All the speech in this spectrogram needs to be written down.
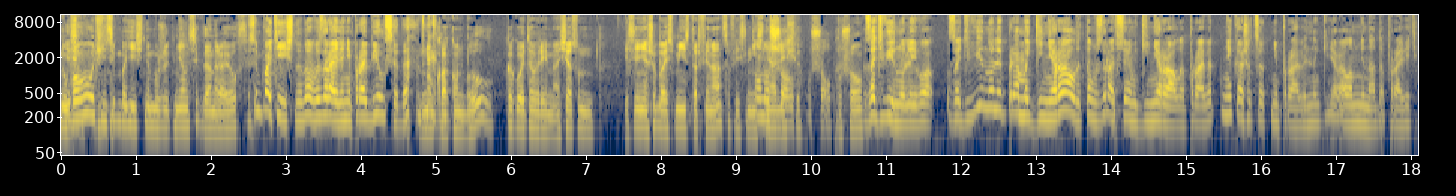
Ну, Если- по-моему, очень симпатичный мужик, мне он всегда нравился. Симпатично, но в Израиле не пробился, да? Ну как, он был какое-то время, а сейчас он, если не ошибаюсь, министр финансов, если не Он сняли ушел, еще. ушел. Ушел. Задвинули его, задвинули прямо генералы, там в Израиле все время генералы правят. Мне кажется, это неправильно, генералам не надо править.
